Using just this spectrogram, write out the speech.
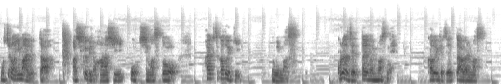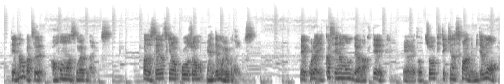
もちろん今言った足首の話をしますと、背屈可動域伸びます。これは絶対伸びますね。可動域は絶対上がります。で、なおかつパフォーマンスも良くなります。あと生活機能向上面でも良くなります。で、これは一過性なものではなくて、えっ、と、長期的なスパンで見ても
